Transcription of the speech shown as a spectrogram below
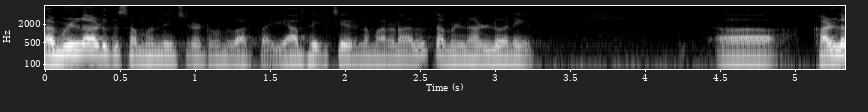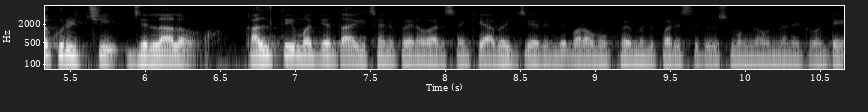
తమిళనాడుకు సంబంధించినటువంటి వార్త. యాభైకి చేరిన మరణాలు తమిళనాడులోని కళ్ళకురిచ్చి జిల్లాలో కల్తీ మద్యం తాగి చనిపోయిన వారి సంఖ్య యాభైకి చేరింది. మరో ముప్పై మంది పరిస్థితి విషమంగా ఉందనేటువంటి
